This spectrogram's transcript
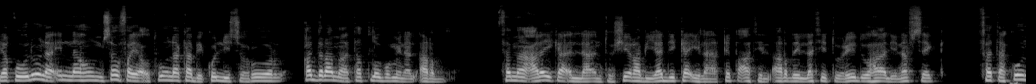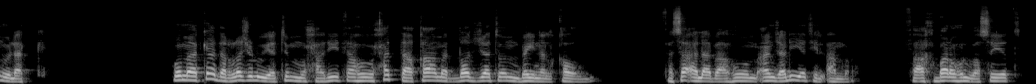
يقولون إنهم سوف يعطونك بكل سرور قدر ما تطلب من الأرض. فما عليك إلا أن تشير بيدك إلى قطعة الأرض التي تريدها لنفسك فتكون لك. وما كاد الرجل يتم حديثه حتى قامت ضجة بين القوم فسأل باهوم عن جلية الأمر فأخبره الوسيط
